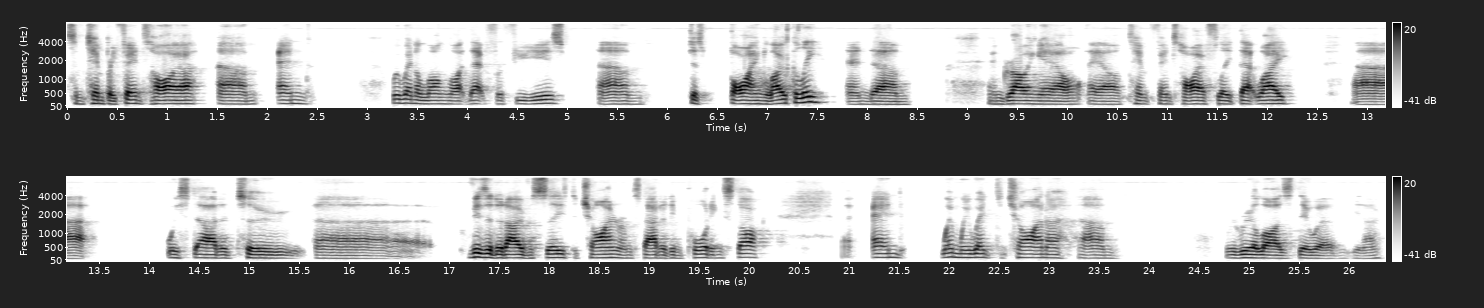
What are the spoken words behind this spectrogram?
some temporary fence hire. Um, and we went along like that for a few years, um, just buying locally and um, and growing our our temp fence hire fleet that way. Uh, we started to uh, visited overseas to China and started importing stock. And when we went to China, um, we realised there were, you know,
